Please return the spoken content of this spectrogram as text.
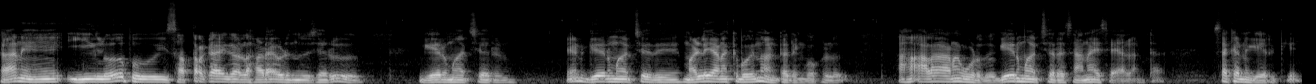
కానీ ఈలోపు ఈ సత్రకాయగాళ్ళ హడావిడిని చూశారు. గేరు మార్చారు. ఏంటి గేరు మార్చేది? మళ్ళీ వెనక్కి పోయింది అంటారు ఇంకొకళ్ళు. ఆహా, అలా అనకూడదు. గేర్ మార్చారేసి అనాయసేయాలంట సెకండ్ గేర్కి.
